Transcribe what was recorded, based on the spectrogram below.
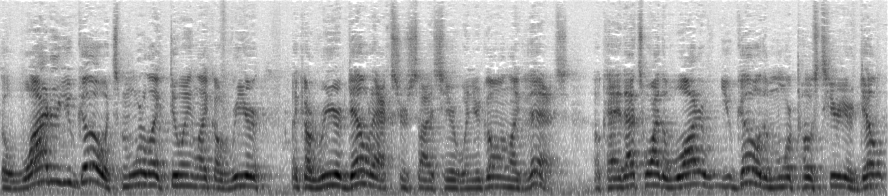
The wider you go, it's more like doing like a rear, like a rear delt exercise here when you're going like this. Okay, that's why the wider you go, the more posterior delt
